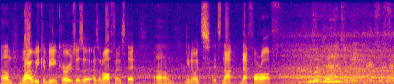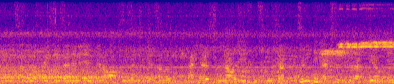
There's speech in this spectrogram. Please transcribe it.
um, why we can be encouraged as a as an offense that um, you know it's it's not that far off. You look at doing extra studying in the preseason and in, in the off to get some of that Canada's terminologies and schemes down. Is there anything extra that you have to do in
